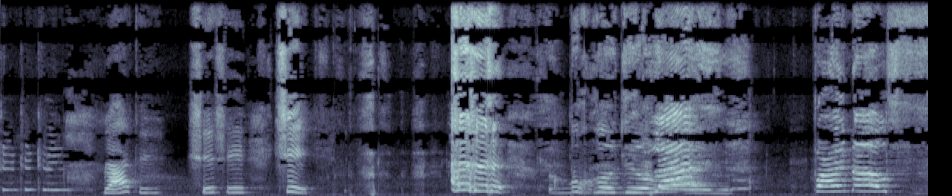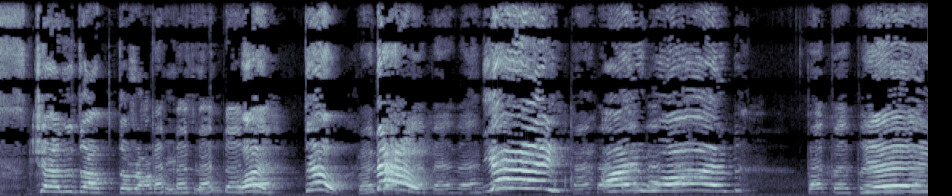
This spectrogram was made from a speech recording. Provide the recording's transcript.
ching, ching, ching. Daddy, she, she, she. Last final challenge of the rock Ba, paper ba, ba, scissors. ba, One, two, no! Yay! Ba, ba, I ba, won! Yay!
